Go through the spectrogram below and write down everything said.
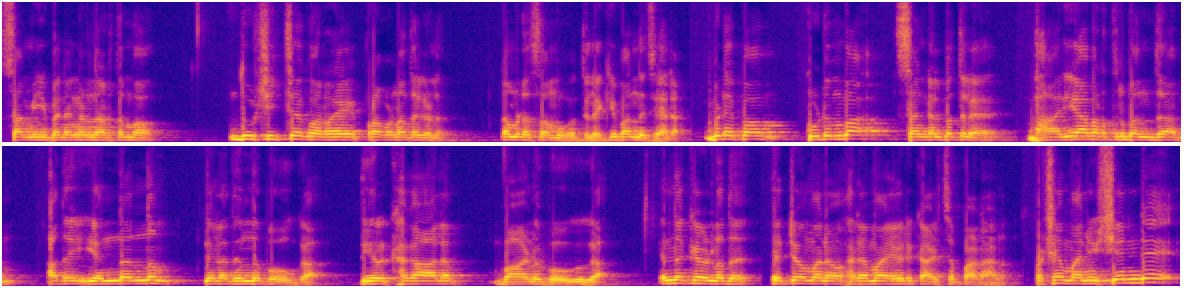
സമീപനങ്ങൾ നടത്തുമ്പോൾ ദുഷിച്ച കുറേ പ്രവണതകൾ നമ്മുടെ സമൂഹത്തിലേക്ക് വന്നു ചേരാം. ഇവിടെ ഇപ്പം കുടുംബ സങ്കല്പത്തിൽ ഭാര്യാഭർത്തൃബന്ധം അത് എന്നെന്നും നിലനിന്ന് പോവുക. ദീർഘകാലം വാണു പോകുക. എന്നൊക്കെയുള്ളത് ഏറ്റവും മനോഹരമായ ഒരു കാഴ്ചപ്പാടാണ്. പക്ഷെ മനുഷ്യന്റെ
